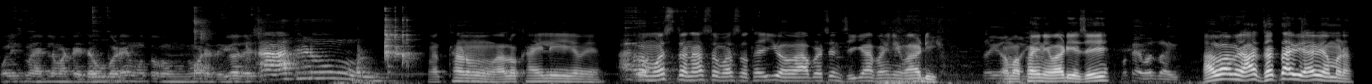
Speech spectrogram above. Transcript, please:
પોલીસમાં એટલા માટે જવું પડે. હું તો મોડે તો વ્યો જઈશ. અથાણું હાલો ખાઈ લઈએ હવે. હાલો મસ્ત નાસ્તો મસ્તો થઈ ગયો. હવે આપણે છે ને જીગાભાઈની વાડી. આમાં ફાઈની વાડીએ જઈએ. હાલો અમે આ જતા આવી આવી હમણાં.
